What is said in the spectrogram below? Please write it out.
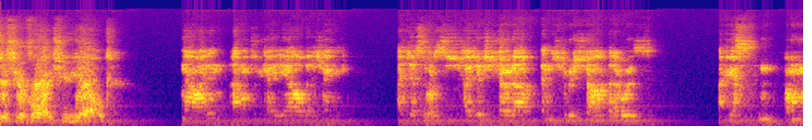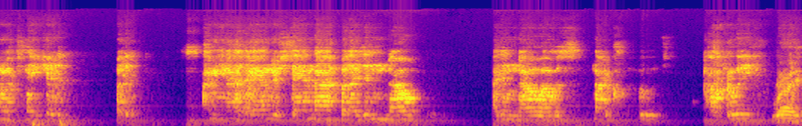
Just your voice? You yelled. No, I didn't. I don't think I yelled. I think I just was. I just showed up, and she was shocked that I was. I guess almost naked, but I mean, I, I understand that, but I didn't know. I didn't know I was not clothed properly. Right.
